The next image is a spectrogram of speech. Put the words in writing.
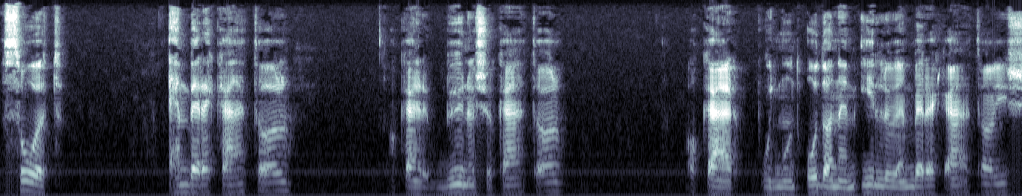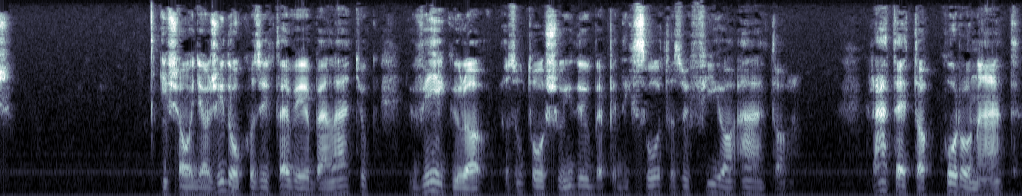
szólt emberek által, akár bűnösök által, akár úgymond oda nem illő emberek által is, és ahogy a zsidókhoz írt levélben látjuk, végül az utolsó időkben pedig szólt az ő fia által. Rátette a koronát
